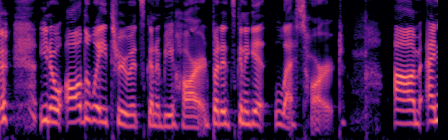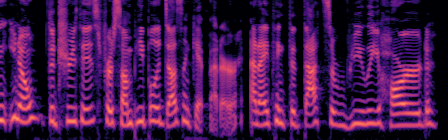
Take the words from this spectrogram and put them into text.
you know, all the way through, it's going to be hard, but it's going to get less hard. Um, and, you know, the truth is, for some people, it doesn't get better. And I think that that's a really hard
